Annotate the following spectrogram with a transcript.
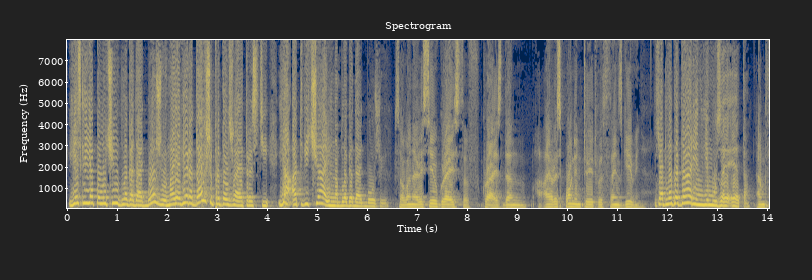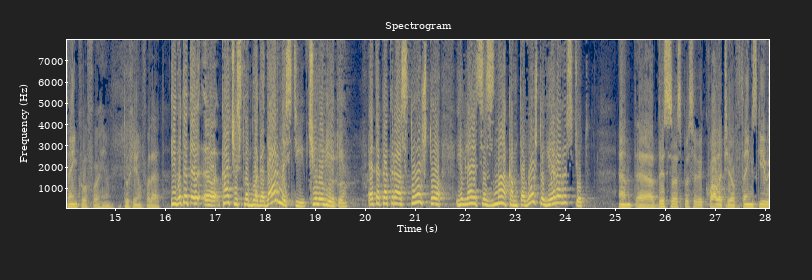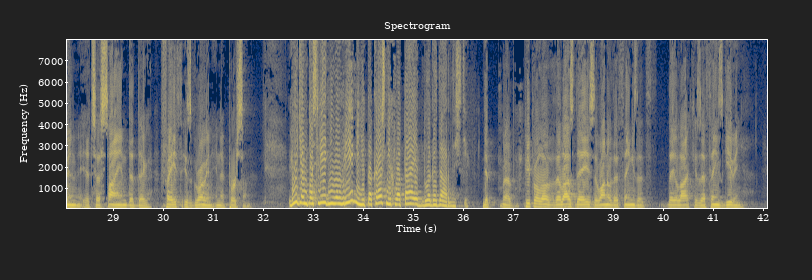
Если я получил благодать Божию, моя вера дальше продолжает расти. Я отвечаю на благодать Божию. So when I receive grace of Christ, then I respond into it with thanksgiving. Я благодарен Ему за это. I'm thankful for Him, to Him for that. И вот это э, качество благодарности в человеке, это как раз то, что является знаком того, что вера растет. And uh, this uh, specific quality of thanksgiving, it's a sign that the faith is growing in a person. Людям последнего времени как раз не хватает благодарности. The uh, people of the last days, one of the things that they lack is a thanksgiving.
